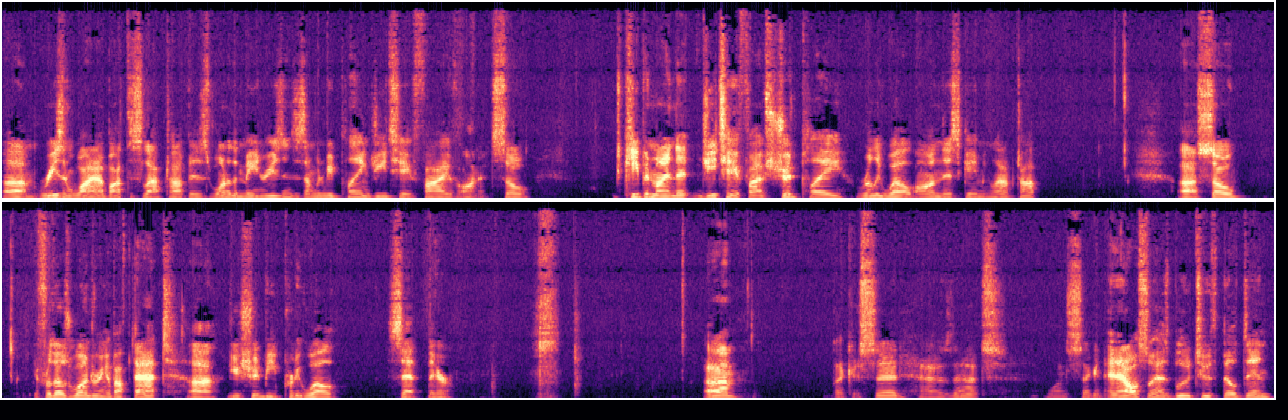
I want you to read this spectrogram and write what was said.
um, reason why I bought this laptop is one of the main reasons is I'm going to be playing GTA 5 on it. So keep in mind that GTA 5 should play really well on this gaming laptop. Uh, so for those wondering about that, uh, you should be pretty well set there. Um, like I said, has that. One second. And it also has Bluetooth built in.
